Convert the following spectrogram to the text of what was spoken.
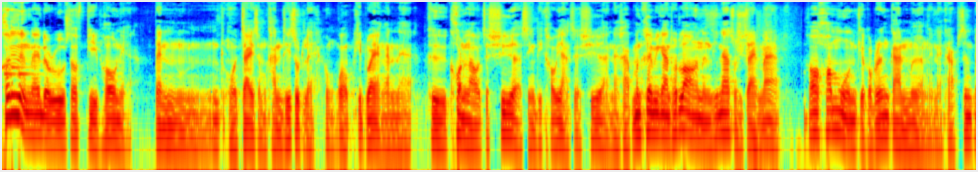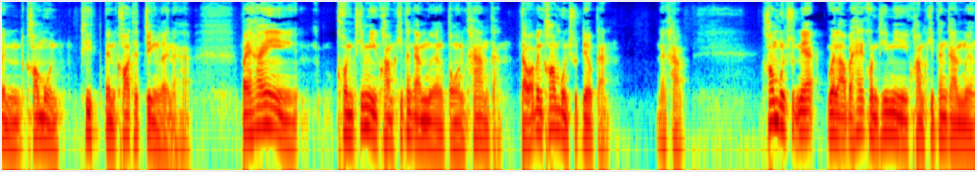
ข้อที่หนึ่งใน the rules of people เนี่ยเป็นหัวใจสำคัญที่สุดเลย ผมก็คิดว่าอย่างนั้นนะฮะคือคนเราจะเชื่อสิ่งที่เขาอยากจะเชื่อนะครับ มันเคยมีการทดลองหนึ่งที่น่าสนใจมากก็ข้อมูลเกี่ยวกับเรื่องการเมืองเนี่ยนะครับ ซึ่งเป็นข้อมูลที่เป็นข้อเท็จจริงเลยนะฮะไปให้คนที่มีความคิดทางการเมืองตรงกันข้ามกัน แต่ว่าเป็นข้อมูลชุดเดียวกันนะครับ ข้อมูลชุดเนี้ยเวลาไปให้คนที่มีความคิดทางการเมือง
